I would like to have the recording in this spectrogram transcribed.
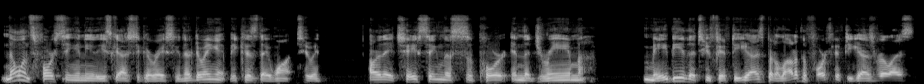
No one's forcing any of these guys to go racing. They're doing it because they want to. And are they chasing the support in the dream maybe the 250 guys, but a lot of the 450 guys realize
